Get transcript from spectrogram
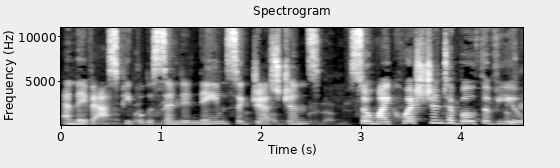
and they've Uh, asked people but to send in name I'd love to open suggestions. it up, Mr. So, my question to both of you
